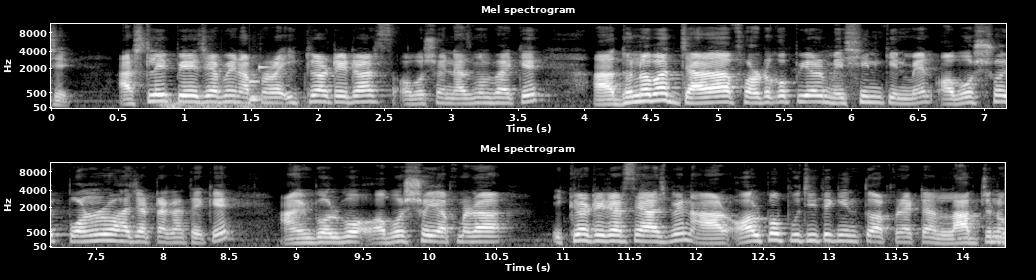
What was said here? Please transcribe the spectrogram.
জি আসলেই পেয়ে যাবেন আপনারা ইকরা ট্রেডার্স অবশ্যই নাজমুল ভাইকে। ধন্যবাদ যারা ফটোকপিয়ার মেশিন কিনবেন অবশ্যই পনেরো হাজার টাকা থেকে আমি বলব অবশ্যই আপনারা ইকরা ট্রেডার্সে আসবেন আর অল্প পুঁজিতে কিন্তু আপনারা একটা লাভজনক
